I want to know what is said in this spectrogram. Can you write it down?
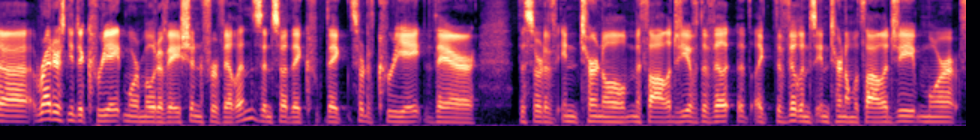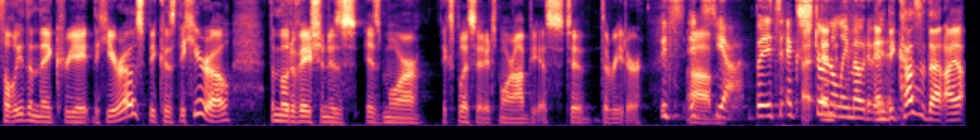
uh, writers need to create more motivation for villains, and so they cr- they sort of create their the sort of internal mythology of the vil- like the villain's internal mythology more fully than they create the heroes, because the hero, the motivation is is more explicit, it's more obvious to the reader. It's it's Um, yeah, but it's externally and, motivated. And because of that, I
